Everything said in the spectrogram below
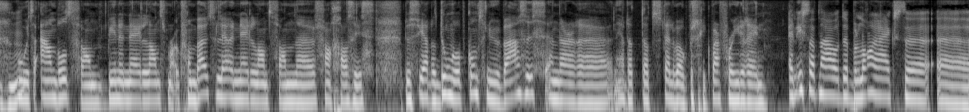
Mm-hmm. Hoe het aanbod van binnen Nederland, maar ook van buiten Nederland van, uh, van gas is. Dus ja, dat doen we op continue basis. En daar, ja, dat, dat stellen we ook beschikbaar voor iedereen. En is dat nou de belangrijkste uh,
